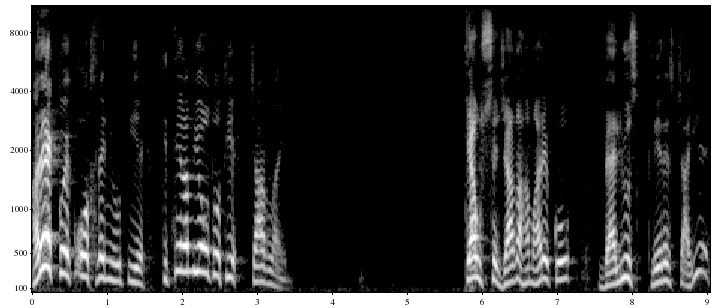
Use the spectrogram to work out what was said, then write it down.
हर एक को एक ओथ लेनी होती है। कितनी लंबी ओथ होती है? चार लाइन क्या उससे ज़्यादा हमारे को वैल्यूज़ क्लियरेंस चाहिए?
